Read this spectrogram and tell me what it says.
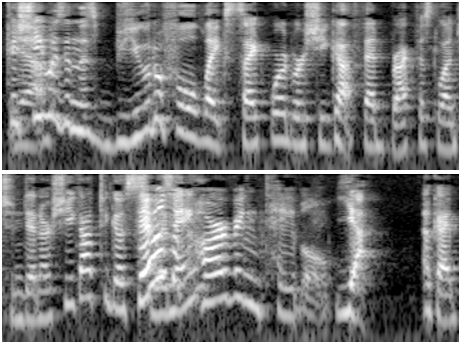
because she was in this beautiful like psych ward where she got fed breakfast, lunch, and dinner. She got to go there swimming. was a carving table. yeah. Okay.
